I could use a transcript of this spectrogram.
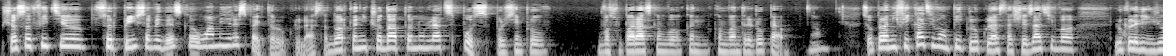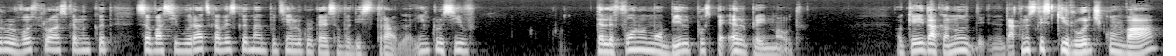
Și o să fiți uh, surprinși să vedeți că oamenii respectă lucrurile astea, doar că niciodată nu le-ați spus. Pur și simplu vă supărați când vă, când, când vă întrerupeau. Da? So, planificați-vă un pic lucrurile astea, așezați-vă lucrurile din jurul vostru astfel încât să vă asigurați că aveți cât mai puțin lucruri care să vă distragă, inclusiv telefonul mobil pus pe airplane mode. Ok? Dacă nu, dacă nu sunteți chirurgi cumva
